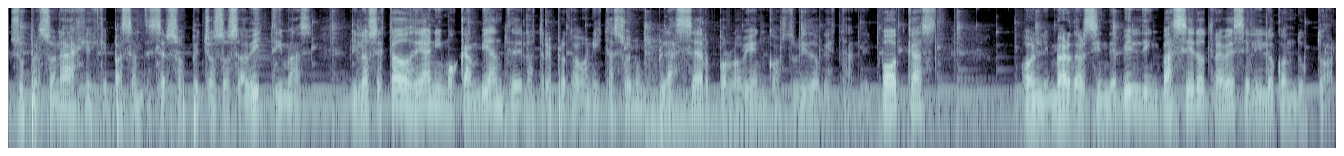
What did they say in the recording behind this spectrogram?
sus personajes que pasan de ser sospechosos a víctimas y los estados de ánimo cambiantes de los tres protagonistas son un placer por lo bien construido que están. El podcast Only Murders in the Building va a ser otra vez el hilo conductor.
